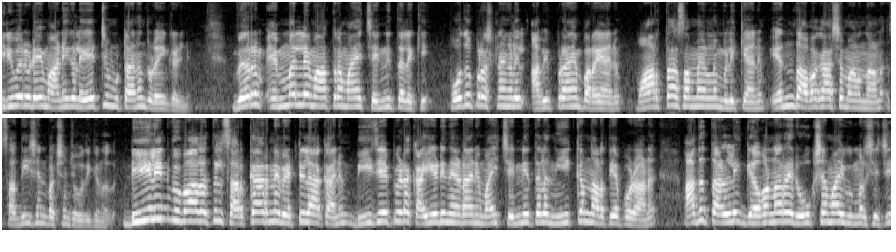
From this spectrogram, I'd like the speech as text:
ഇരുവരുടെയും അണികൾ ഏറ്റുമുട്ടാനും തുടങ്ങിക്കഴിഞ്ഞു. വെറും എം എൽ എ മാത്രമായ ചെന്നിത്തലയ്ക്ക് പൊതുപ്രശ്നങ്ങളിൽ അഭിപ്രായം പറയാനും വാർത്താ സമ്മേളനം വിളിക്കാനും എന്ത് അവകാശമാണെന്നാണ് സതീശൻ പക്ഷം ചോദിക്കുന്നത്. ഡീലിറ്റ് വിവാദത്തിൽ സർക്കാരിനെ വെട്ടിലാക്കാനും ബി ജെ പിയുടെ കയ്യടി നേടാനുമായി ചെന്നിത്തല നീക്കം നടത്തിയപ്പോഴാണ് അത് തള്ളി ഗവർണറെ രൂക്ഷമായി വിമർശിച്ച്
